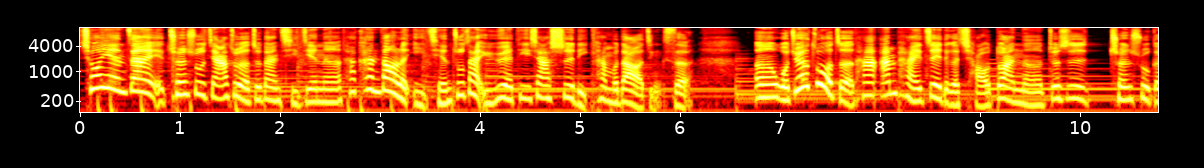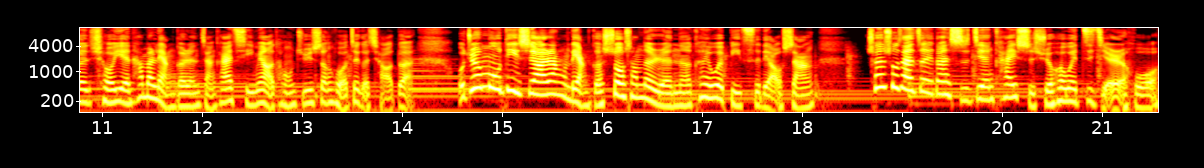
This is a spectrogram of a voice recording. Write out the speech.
秋燕在春树家住的这段期间呢，她看到了以前住在愉悦地下室里看不到的景色。嗯，我觉得作者他安排这个桥段呢，就是春树跟秋燕他们两个人展开奇妙同居生活这个桥段。我觉得目的是要让两个受伤的人呢，可以为彼此疗伤。春树在这一段时间开始学会为自己而活，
